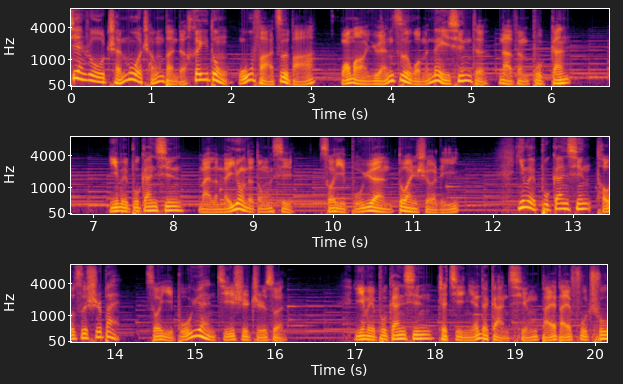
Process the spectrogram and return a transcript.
陷入沉没成本的黑洞无法自拔，往往源自我们内心的那份不甘。因为不甘心买了没用的东西，所以不愿断舍离；因为不甘心投资失败，所以不愿及时止损；因为不甘心这几年的感情白白付出，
